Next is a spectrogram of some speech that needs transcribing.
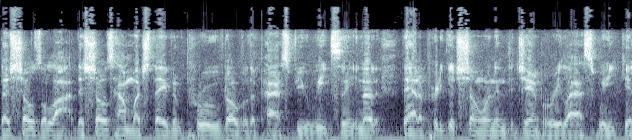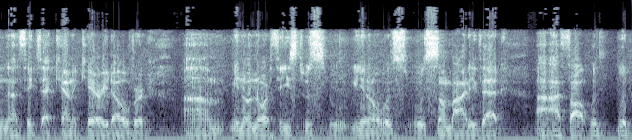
that shows a lot. That shows how much they've improved over the past few weeks. And you know they had a pretty good showing in the Jamboree last week, and I think that kind of carried over. Um, you know, Northeast was you know was was somebody that uh, I thought would, would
